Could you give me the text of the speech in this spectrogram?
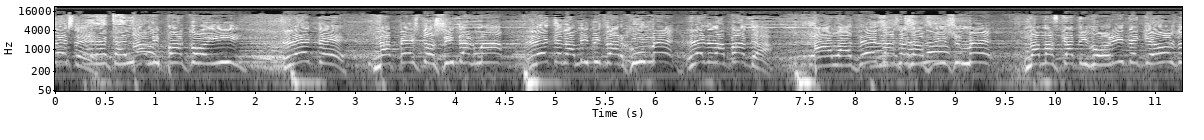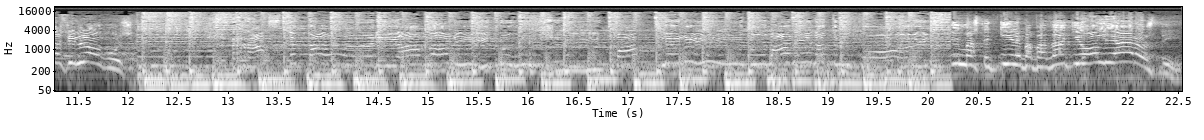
λέτε ανυπακοή, λέτε να πέσει το σύνταγμα, λέτε να μην πειθαρχούμε, λέτε τα πάντα. Αλλά δεν θα σας αφήσουμε να μας κατηγορείτε και ως δοσιλόγους. κύριε Παπαδάκη όλοι άρρωστοι.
